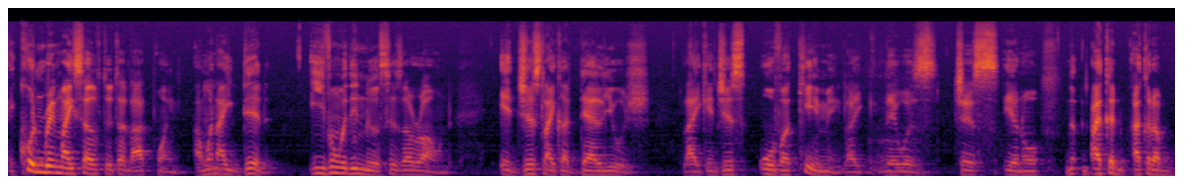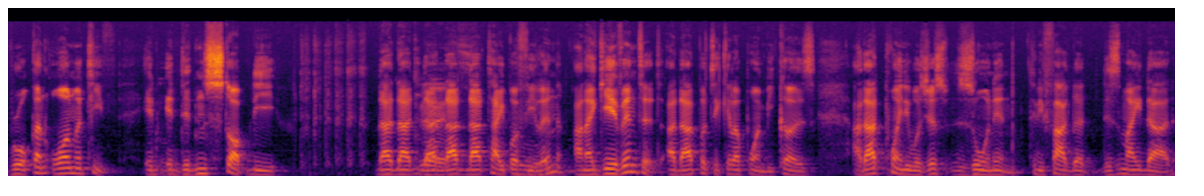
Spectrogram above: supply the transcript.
I couldn't bring myself to it at that point. And when I did, even with the nurses around, it just like a deluge. Like it just overcame me. Like there was just, you know, I could I could have broken all my teeth. It, it didn't stop the that that, that that that type of hmm. feeling, and I gave into it at that particular point because at that point it was just zoned in to the fact that this is my dad,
